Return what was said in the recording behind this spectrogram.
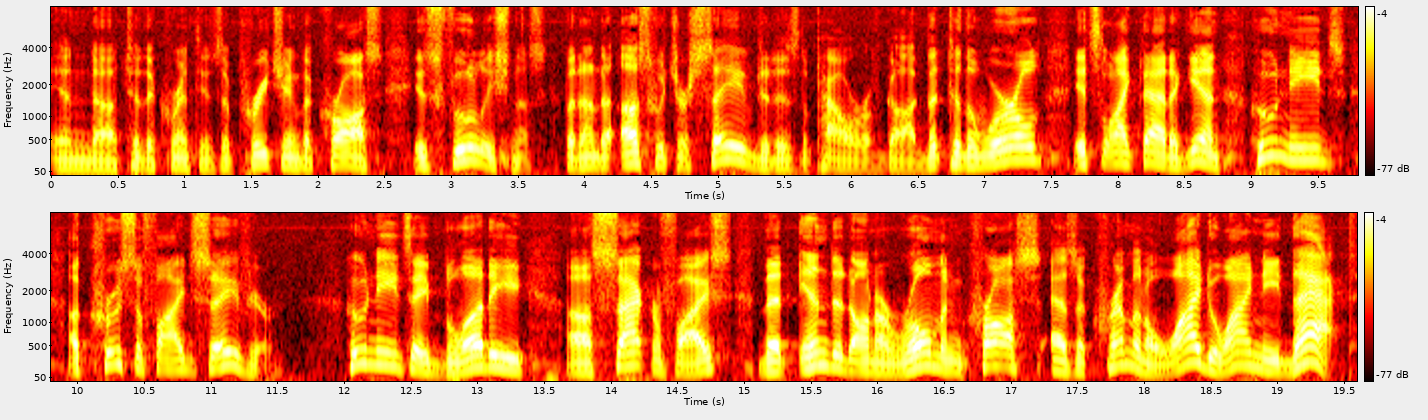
in, uh, to the Corinthians. The preaching of the cross is foolishness, but unto us which are saved, it is the power of God. But to the world, it's like that. Again, who needs a crucified Savior? Who needs a bloody uh, sacrifice that ended on a Roman cross as a criminal? Why do I need that?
